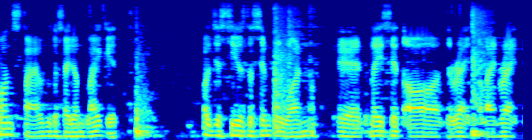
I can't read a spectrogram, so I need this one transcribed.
font style because I don't like it. I'll just use the simple one and place it on the right align right.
